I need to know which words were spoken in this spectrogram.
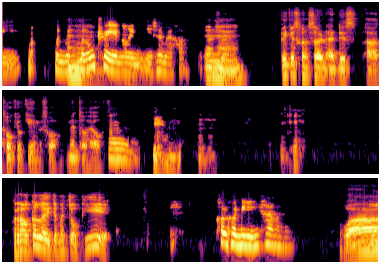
มีแบบมันอืมมันต้องเทรนอะไรอย่างนี้ใช่ไหมคะ Yeah, sure. Mhm. biggest concern at this uh, Tokyo game as well mental health อืมอืมโอเคเราก็เลยจะมาจบที่ คนคนนี้ค่ะที่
